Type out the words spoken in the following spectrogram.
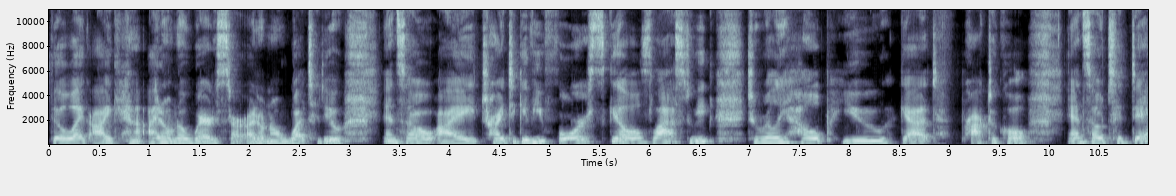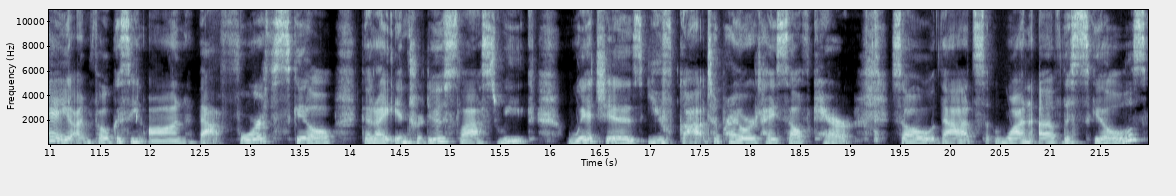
feel like I can't, I don't know where to start. I don't know what to do. And so I tried to give you four skills last week to really help you get practical. And so today I'm focusing on that fourth skill that I introduced last week, which is you've got to prioritize self care. So that's one of the skills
